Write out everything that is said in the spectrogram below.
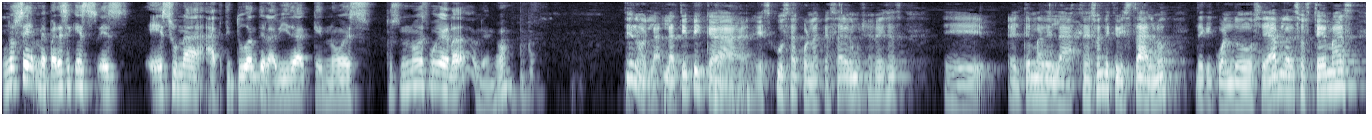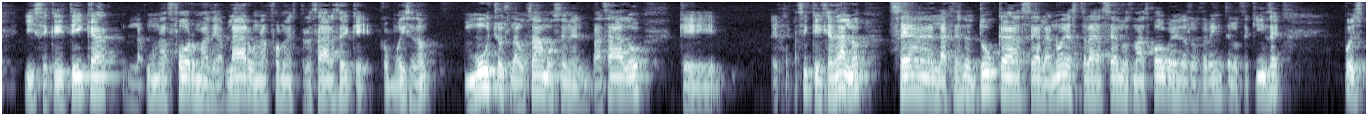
no sé, me parece que es, es, es una actitud ante la vida que no es, pues no es muy agradable, ¿no? Sí, no, la, la típica excusa con la que salen muchas veces eh, el tema de la generación de cristal, ¿no? De que cuando se habla de esos temas y se critica una forma de hablar, una forma de expresarse, que, como dice, ¿no? Muchos la usamos en el pasado, que así que en general, ¿no? Sea la generación del Tuca, sea la nuestra, sean los más jóvenes, los de 20, los de 15, pues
